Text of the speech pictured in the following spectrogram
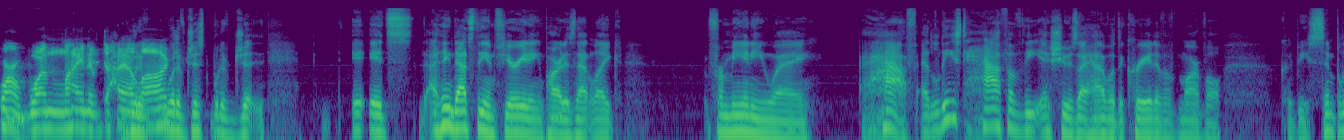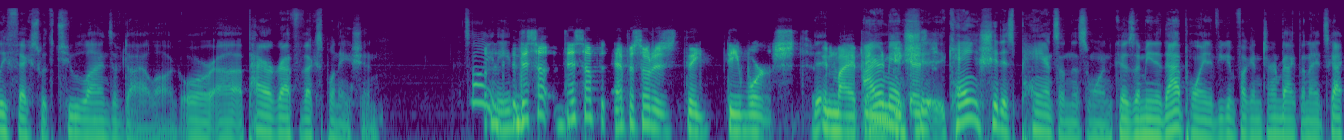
or one line of dialogue. would have just would have just. It, it's. I think that's the infuriating part is that like, for me anyway, half at least half of the issues I have with the creative of Marvel could be simply fixed with two lines of dialogue or uh, a paragraph of explanation. That's all you need. This uh, this up episode is the the worst The- in my opinion. Iron Man because shit, Kang shit his pants on this one because I mean at that point if you can fucking turn back the night sky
